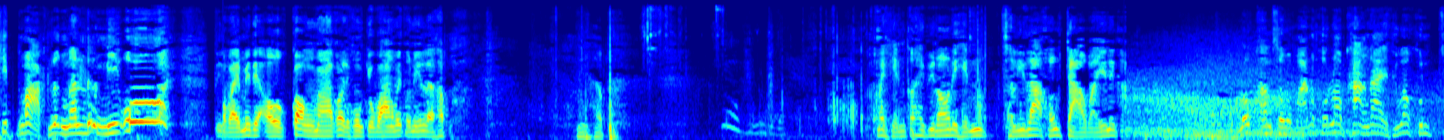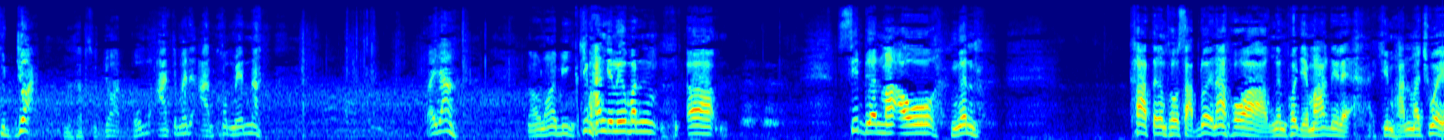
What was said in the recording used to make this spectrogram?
คิดมากเรื่องนั้นเรื่องนี้ โอ้ยต่อไปไม่ได้เอากล้องมาก็คงจะวางไว้ตรงนี้แหละครับ นี่ครับ ไม่เห็นก็ให้พี่น้องได้เห็นสรีระของจ่าไว้นะครับลบคำสมบานของคนรอบข้างได้ ถือว่าคุณสุดยอดนะครับสุดยอด ผมอาจจะไม่ได้อ่านคอมเมนต์นะไปยังเงาน้อยบิงจิมหันอย่าลืมมันเอ่อสิ้นเดือนมาเอาเงิน ค่าเติมโทรศัพท์ด้วยนะเพราะว่าเงินพ่อใหญ่มากนี่แหละคิมหันมาช่วย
